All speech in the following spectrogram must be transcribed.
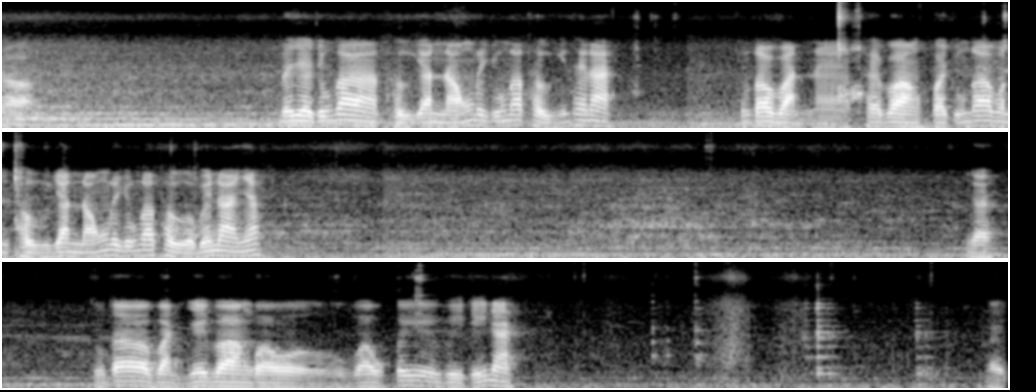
rồi bây giờ chúng ta thử dàn nóng thì chúng ta thử như thế này. Chúng ta vặn à, khe vàng và chúng ta vẫn thử dàn nóng thì chúng ta thử ở bên này nhé đây chúng ta vặn dây vàng vào vào cái vị trí này. Đấy,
